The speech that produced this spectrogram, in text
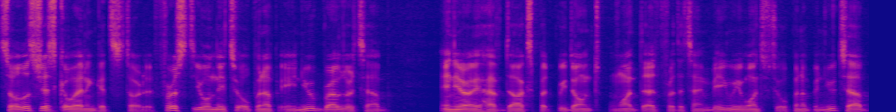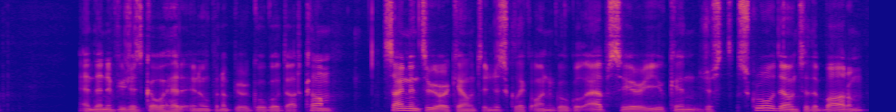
So let's just go ahead and get started. First, you will need to open up a new browser tab. In here, I have Docs, but we don't want that for the time being. We want to open up a new tab. And then if you just go ahead and open up your google.com, sign into your account and just click on Google Apps here, you can just scroll down to the bottom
